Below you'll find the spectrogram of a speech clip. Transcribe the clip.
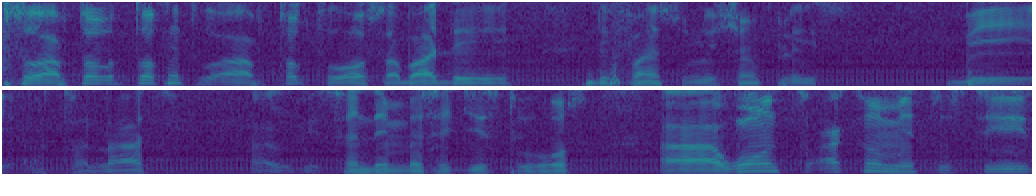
So i've talked talking to i've talked to us about the divine solution please be at alert. I will be sending messages to us. I want Akinwumi to still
